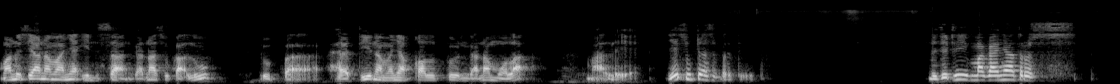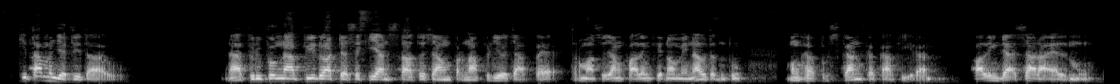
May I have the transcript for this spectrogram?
Manusia namanya insan karena suka lu lupa. Hati namanya kolbun karena mulak malik. Ya sudah seperti itu. Nah, jadi makanya terus kita menjadi tahu. Nah berhubung Nabi itu ada sekian status yang pernah beliau capek, termasuk yang paling fenomenal tentu menghapuskan kekafiran. Paling tidak secara ilmu.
